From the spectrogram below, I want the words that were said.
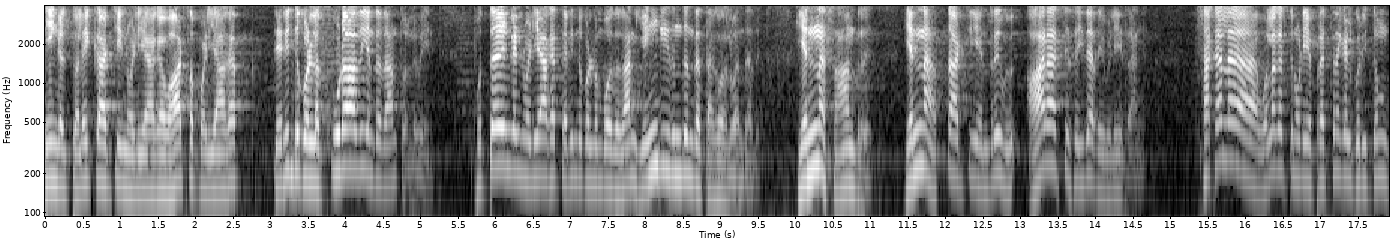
நீங்கள் தொலைக்காட்சியின் வழியாக வாட்ஸ்அப் வழியாக தெரிந்து கொள்ளக்கூடாது என்று தான் சொல்லுவேன். புத்தகங்களின் வழியாக தெரிந்து கொள்ளும்போது தான் எங்கிருந்து இந்த தகவல் வந்தது? என்ன சான்று? என்ன அத்தாட்சி என்று ஆராய்ச்சி செய்து அதை வெளியிடுறாங்க. சகல உலகத்தினுடைய பிரச்சனைகள் குறித்தும்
